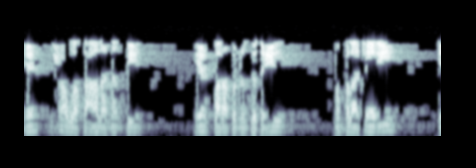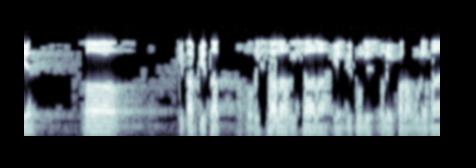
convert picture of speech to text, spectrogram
ya insyaallah taala nanti ya para penuntut ilmu mempelajari ya uh, kitab-kitab atau risalah-risalah yang ditulis oleh para ulama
